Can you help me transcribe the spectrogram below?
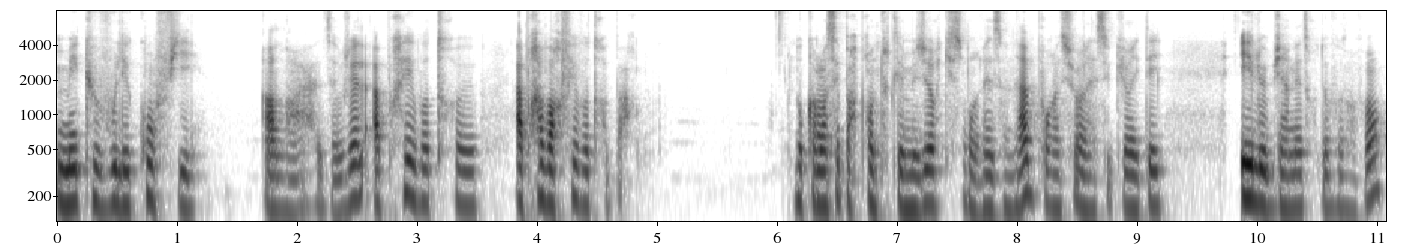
mais que vous les confiez à Allah après, votre, après avoir fait votre part. Donc commencez par prendre toutes les mesures qui sont raisonnables pour assurer la sécurité et le bien-être de vos enfants.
